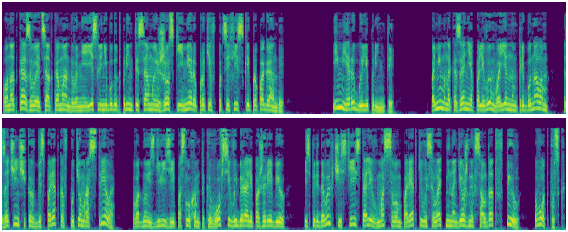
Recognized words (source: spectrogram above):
Он отказывается от командования, если не будут приняты самые жесткие меры против пацифистской пропаганды. И меры были приняты. Помимо наказания полевым военным трибуналом, зачинщиков беспорядков путем расстрела, в одной из дивизий, по слухам, так и вовсе выбирали по жребию, из передовых частей стали в массовом порядке высылать ненадежных солдат в тыл, в отпуск.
